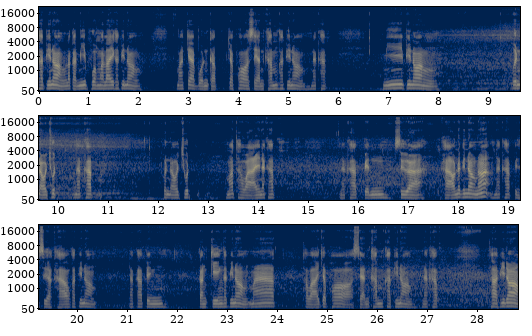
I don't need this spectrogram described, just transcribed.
ครับพี่น้อง แล้วก็มีพวงมาลัยครับพี่น้อง มาแก้บนกับเจ้าพ่อแสนคำครับพี่น้องนะครับ มีพี่น้อง เพื่อนเอาชุดนะครับ เพื่อนเอาชุดมาถวายนะครับนะครับ เป็นเสือขาวนะพี่น้องเนาะนะครับ เป็นเสือขาวครับพี่น้องนะครับ เป็นกางเกงครับพี่น้องมาถวายเจ้าพ่อแสนคำครับพี่น้องนะครับ ถ้าพี่น้อง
